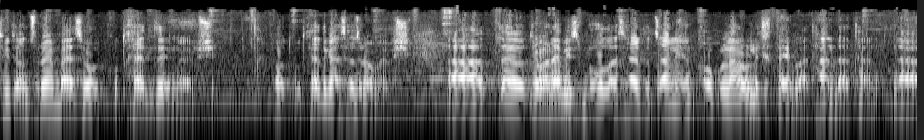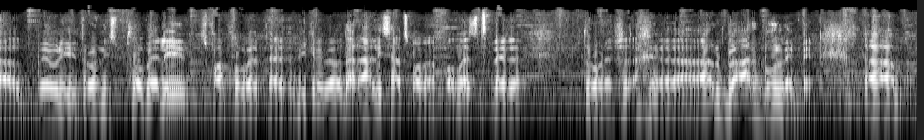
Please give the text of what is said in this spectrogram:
თვითონ ძრება ესე ოთხკუთხედ იმებში ოთხკუთხედ გასაზრომებში და დრონების ბოლა საერთოდ ძალიან პოპულარული ხდება თანდათან. ბევრი დრონის ფლობელი, სხვა ფლობელებთან ერთად იკრიბება და რალის აწყობენ ხოლმე წრეზე დრონებს არ არ ბოლებენ. აა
